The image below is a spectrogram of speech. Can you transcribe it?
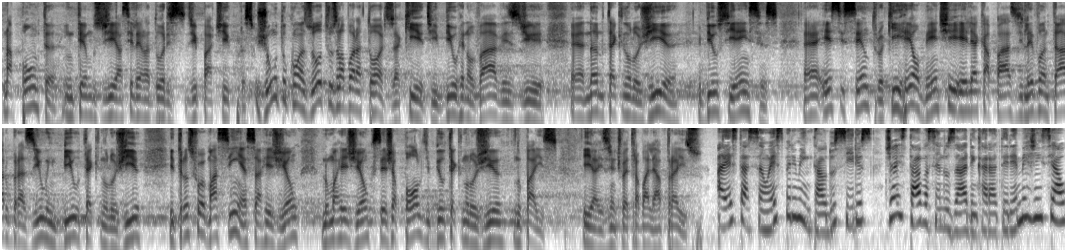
na ponta em termos de aceleradores de partículas, junto com os outros laboratórios aqui de biorenováveis, de eh, nanotecnologia, de biociências. Eh, esse centro aqui realmente ele é capaz de levantar o Brasil em biotecnologia e transformar sim essa região numa região que seja polo de biotecnologia no país. E aí a gente vai trabalhar para isso. A estação experimental do Sirius já estava sendo usada em caráter emergencial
